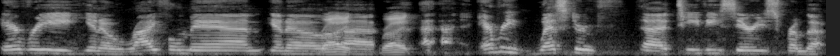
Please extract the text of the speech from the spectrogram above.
every, you know, rifleman, you know, right, uh, right, uh, uh every Western uh, TV series from the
